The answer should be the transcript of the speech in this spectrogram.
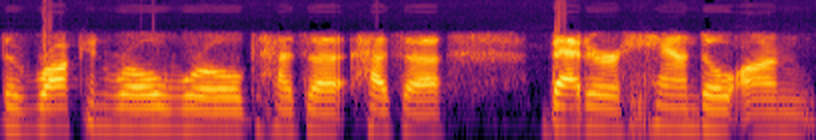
the rock and roll world has a, has a better handle on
